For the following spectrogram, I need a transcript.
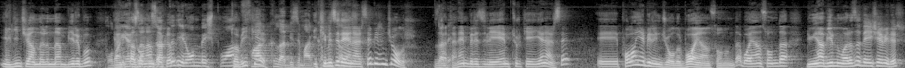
ilginç yanlarından biri bu. Polonya çok uzakta değil. 15 puan Tabii ki. farkla bizim arkamızda. İkimizi de yenerse birinci olur. Zaten hem Brezilya'yı hem Türkiye'yi yenerse e, Polonya birinci olur bu ayağın sonunda. Bu ayağın sonunda dünya bir numarası değişebilir.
